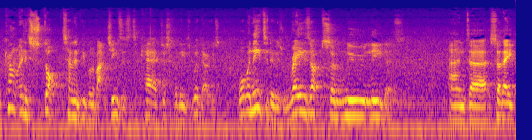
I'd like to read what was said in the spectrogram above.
we can't really stop telling people about Jesus to care just for these widows. What we need to do is raise up some new leaders. And uh, so they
